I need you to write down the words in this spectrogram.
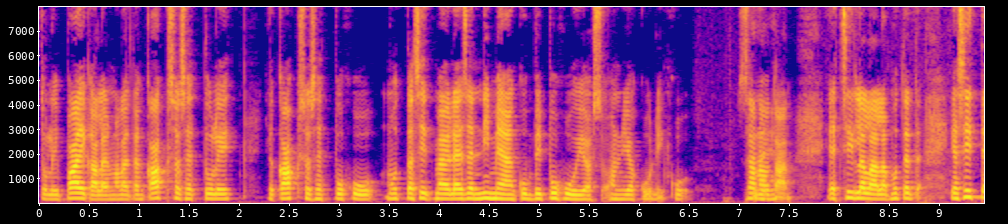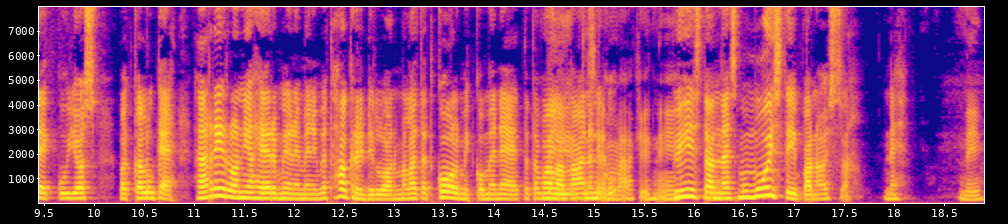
tuli paikalle, mä laitan kaksoset tuli ja kaksoset puhuu, mutta sitten mä yleensä nimeän kumpi puhuu, jos on joku niin kuin sanotaan. Niin. Että sillä lailla, mutta et, ja sitten kun jos vaikka lukee Harry, Ron ja Hermione menivät Hagridin luo, niin mä laitan, että kolmikko menee, että tavallaan niin, mä aina niin kuin mäkin, niin. yhdistän niin. näissä mun muistiinpanoissa ne. Niin.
